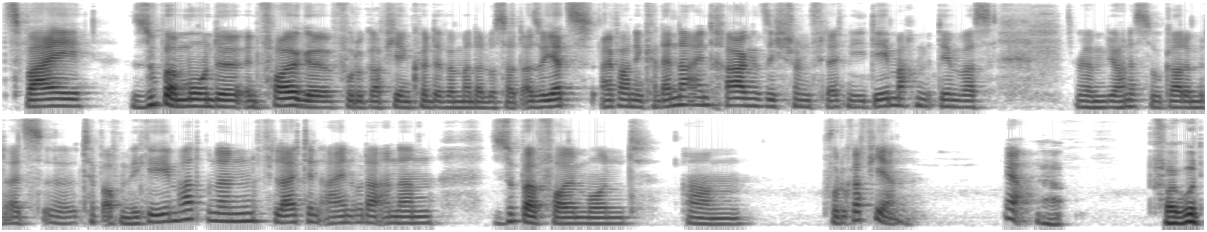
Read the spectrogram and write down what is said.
zwei Supermonde in Folge fotografieren könnte, wenn man da Lust hat. Also jetzt einfach in den Kalender eintragen, sich schon vielleicht eine Idee machen mit dem, was ähm, Johannes so gerade mit als äh, Tipp auf den Weg gegeben hat und dann vielleicht den einen oder anderen Supervollmond ähm, fotografieren. Ja. ja. Voll gut.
